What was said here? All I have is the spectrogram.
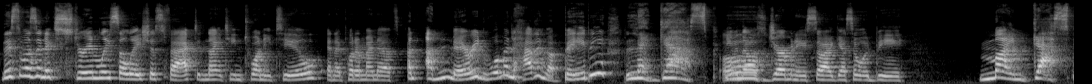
This was an extremely salacious fact in 1922, and I put in my notes an unmarried woman having a baby? Le gasp! Even though it's Germany, so I guess it would be mein gasp.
